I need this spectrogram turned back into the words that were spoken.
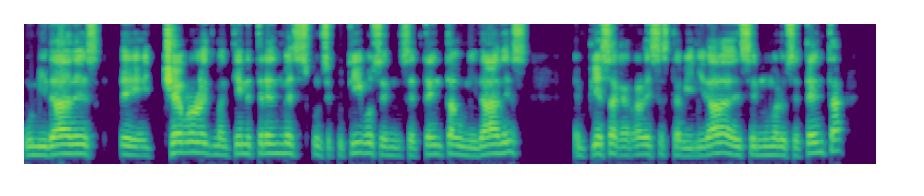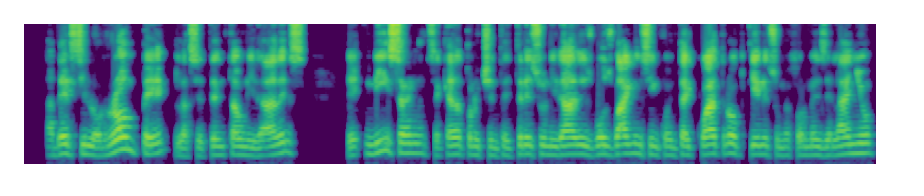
unidades. Eh, Chevrolet mantiene tres meses consecutivos en 70 unidades, empieza a agarrar esa estabilidad, ese número 70, a ver si lo rompe las 70 unidades. Eh, Nissan se queda con 83 unidades, Volkswagen 54 obtiene su mejor mes del año,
